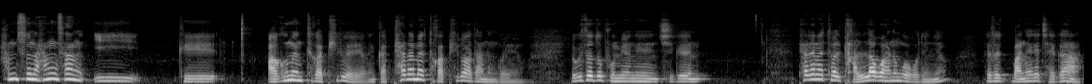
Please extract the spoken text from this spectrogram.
함수는 항상 이 그 argument가 필요해요. 그러니까 parameter가 필요하다는 거예요. 여기서도 보면은 지금 parameter를 달라고 하는 거거든요. 그래서 만약에 제가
